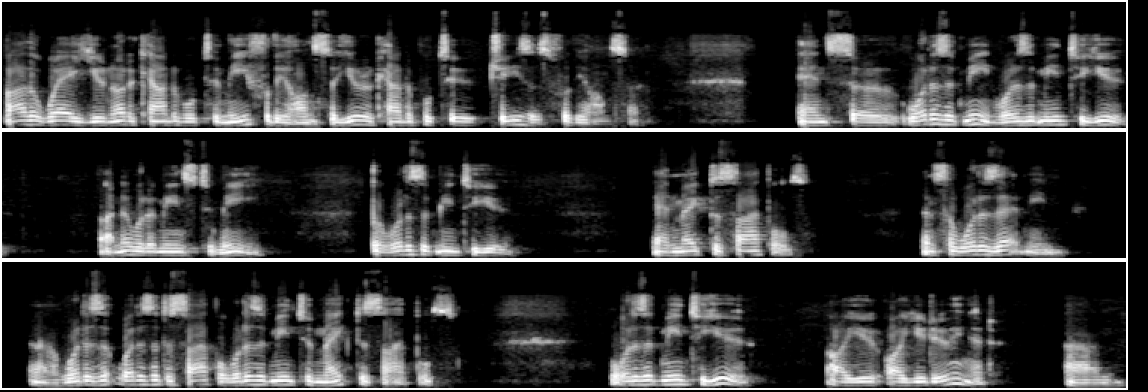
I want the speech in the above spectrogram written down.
by the way, you're not accountable to me for the answer. You're accountable to Jesus for the answer. And so, what does it mean? What does it mean to you? I know what it means to me, but what does it mean to you? And make disciples. And so, what does that mean? Uh, what is it? What is a disciple? What does it mean to make disciples? What does it mean to you? Are you are you doing it? Um,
